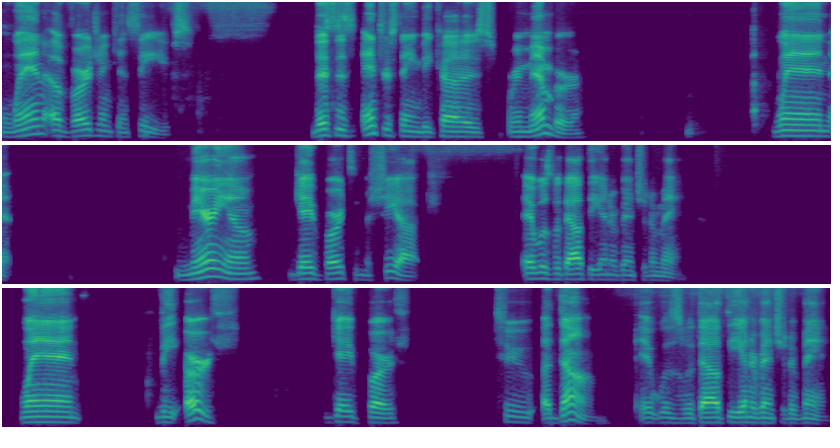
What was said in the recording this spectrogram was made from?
when a virgin conceives, this is interesting because remember, when Miriam gave birth to Mashiach, it was without the intervention of man. When the earth gave birth to Adam, it was without the intervention of man.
